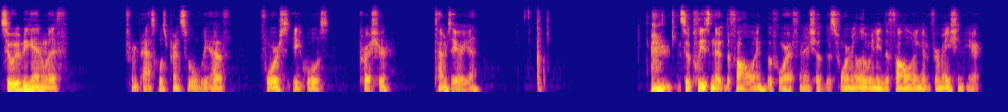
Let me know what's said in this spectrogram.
so we begin with, from Pascal's principle, we have force equals pressure times area. so please note the following before I finish up this formula. We need the following information here.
